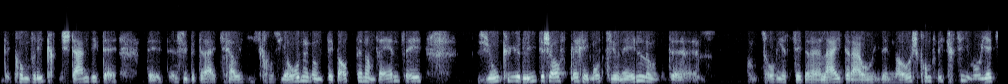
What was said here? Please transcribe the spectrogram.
Der Konflikt ist ständig, der, der, es überträgt sich auch in Diskussionen und Debatten am Fernsehen. Es ist ungeheuer leidenschaftlich, emotionell und, äh, und so wird es eben leider auch in dem Nahostkonflikt sein, wo jetzt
